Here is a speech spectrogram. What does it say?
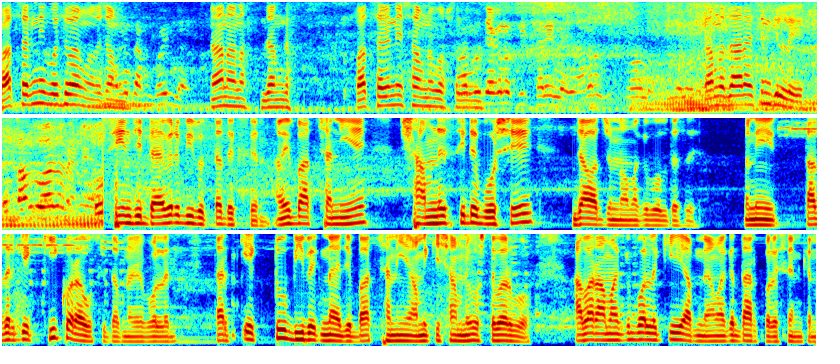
বাচ্চারা নিয়ে বইতে পারব না সামনে। না না না জান গা। বাচ্চারা নিয়ে সামনে বসা দেবো। সামনে দাঁড়াইছেন কি সিএনজি ড্রাইভারের বিবেকটা দেখছেন। আমি বাচ্চা নিয়ে সামনের সিটে বসে যাওয়ার জন্য আমাকে বলতেছে। মানে তাদেরকে কি করা উচিত আপনারা বলেন? তার একটু বিবেক নাই যে, বাচ্চা নিয়ে আমি কি সামনে বসতে পারব? আবার আমাকে বলে, কি আপনি আমাকে দাঁড় করেছেন কেন?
